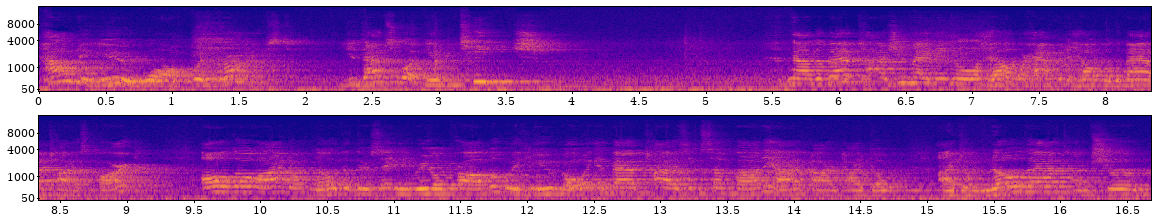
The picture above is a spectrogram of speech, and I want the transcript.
How do you walk with Christ? That's what you teach. Now, the baptized, you may need a little help. We're happy to help with the baptized part. Although I don't know that there's any real problem with you going and baptizing somebody, I, I, I, don't, I don't know that. I'm sure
